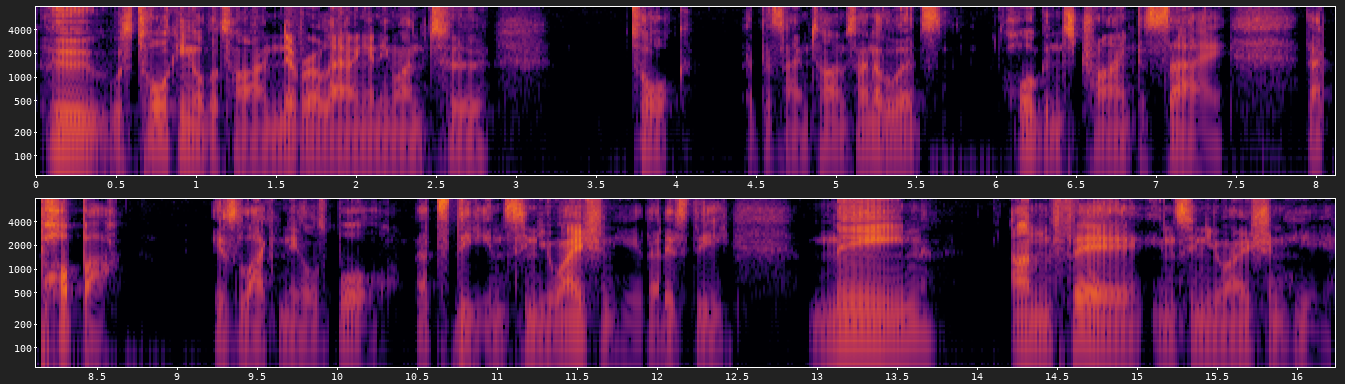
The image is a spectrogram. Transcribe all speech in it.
who was talking all the time, never allowing anyone to talk at the same time. So, in other words, Horgan's trying to say that Popper is like Niels Bohr. That's the insinuation here. That is the mean, unfair insinuation here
